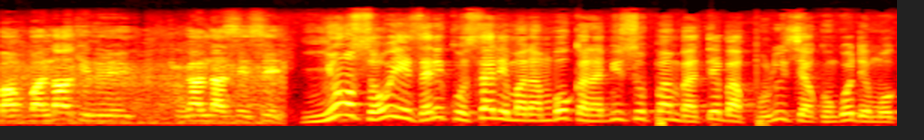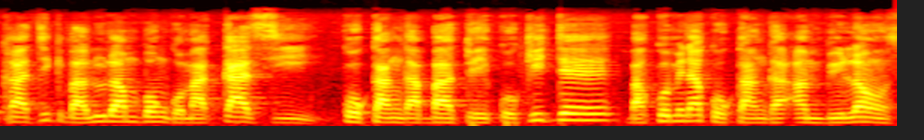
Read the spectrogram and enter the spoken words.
ba banda ko kende nganda sese. Nyonso oyo ezali kosalema na mboka na biso pamba te ba pulusi ya Congo democratique balula mbongo makasi. Kokanga bato ekoki te, bakomi na kokanga ambulance.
